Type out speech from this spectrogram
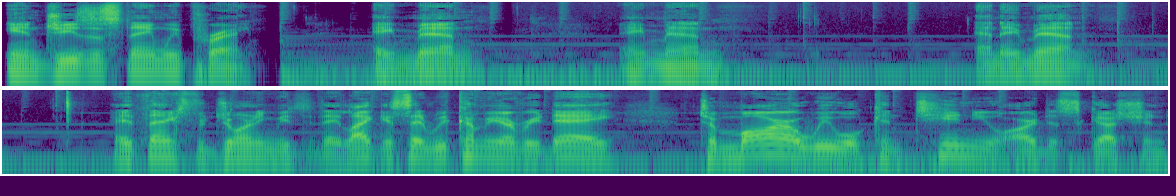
In Jesus' name we pray. Amen. Amen and amen. Hey, thanks for joining me today. Like I said, we come here every day. Tomorrow, we will continue our discussion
